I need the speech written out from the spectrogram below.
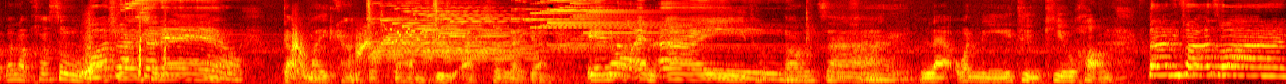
อต้อนรับเข้าสู่ Watch My Channel กลับมาอีกครั้งกับการ reaction รายการ Piano and I ถูกต้องจ้าใช่และวันนี้ถึงคิวของเติ้ลเฟิร์สวัน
